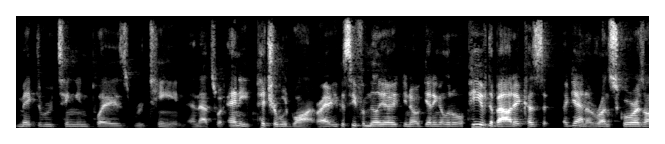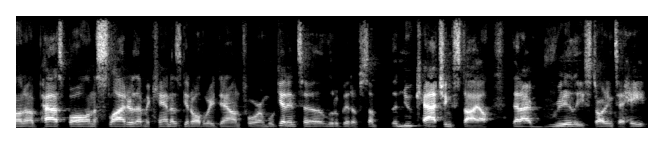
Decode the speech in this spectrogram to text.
make the routine plays routine. And that's what any pitcher would want, right? You can see Familia, you know, getting a little peeved about it because, again, a run scores on a pass ball and a slider that McCann get all the way down for. And we'll get into a little bit of some the new catching style that I'm really starting to hate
